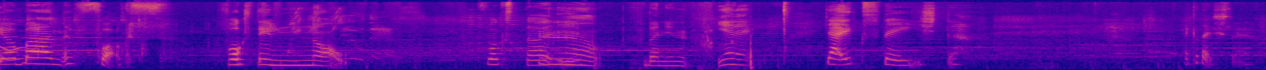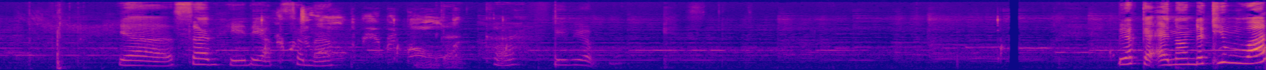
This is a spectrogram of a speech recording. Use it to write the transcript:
Ya ben Fox. Fox değil no. Fox da. No. Benim yine ya X değil işte. Arkadaşlar. Ya sen hile yapsana. Bir dakika. Hile yap. Bir dakika en önde kim var?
